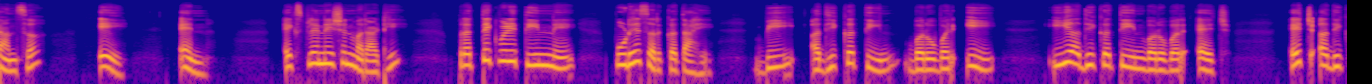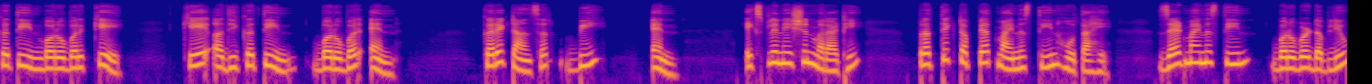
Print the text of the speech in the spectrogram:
answer A N explanation Marathi. प्रत्येक वेळी तीनने पुढे सरकत आहे. बी अधिक तीन बरोबर ई ई अधिक तीन बरोबर एच एच अधिक तीन बरोबर के के अधिक तीन बरोबर N correct answer B N explanation Marathi. प्रत्येक टप्प्यात मायनस तीन होत आहे. झेड मायनस तीन बरोबर डब्ल्यू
